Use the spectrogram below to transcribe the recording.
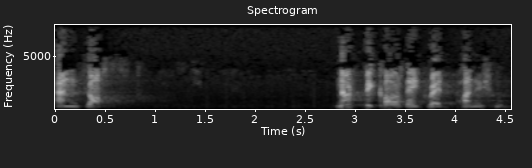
and just. Not because they dread punishment,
